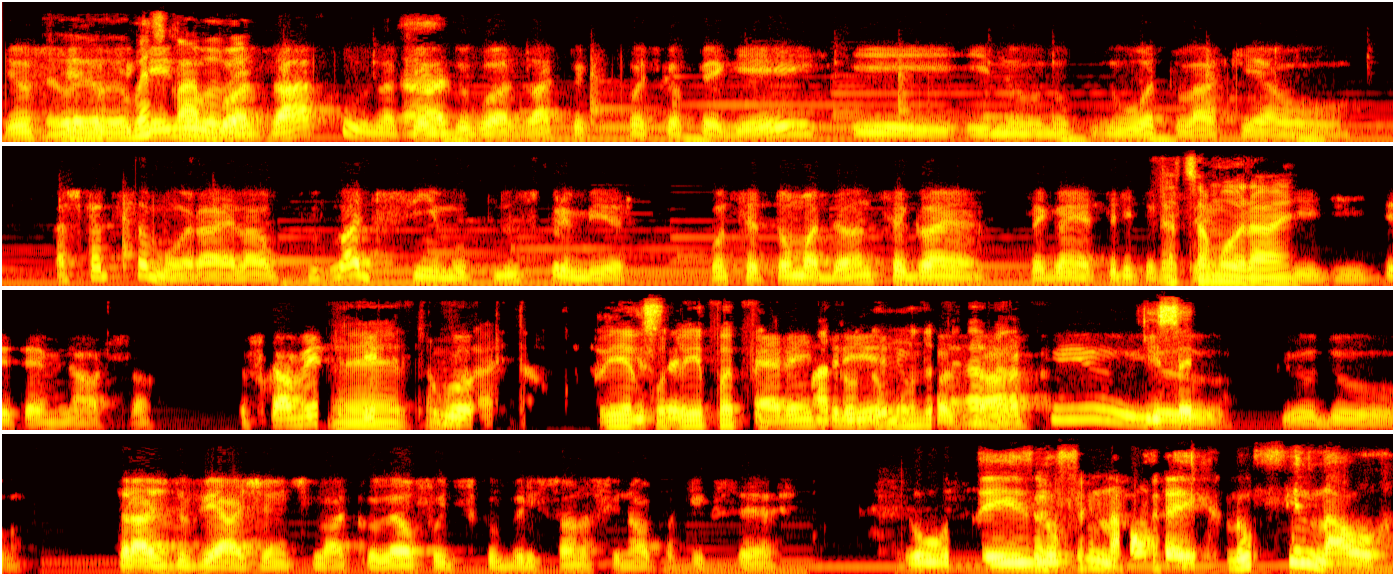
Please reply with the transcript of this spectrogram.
Eu, Eu- sei, eu- eu, mesclava, no. Gozaku, naquele Ah. do Gozaku, depois que eu peguei, e, e no, no, no outro lá que é o. Acho que é do Samurai, lá, lá de cima, o dos primeiros. Quando você toma dano, você ganha, você ganha 30% É do Samurai. De, de determinação. Eu ficava entre É, Samurai. Então, ia, pra, era entre todo ele, mundo, o. Gozaku e, o- e o, e o do traje do viajante lá, que o Léo foi descobrir só no final pra que que serve. Eu usei no final, velho. No final.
